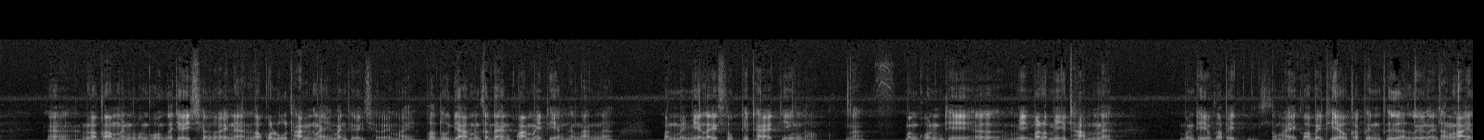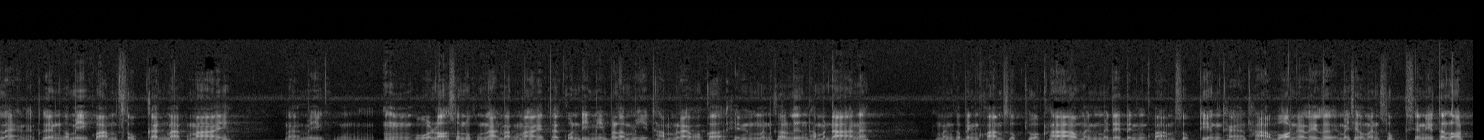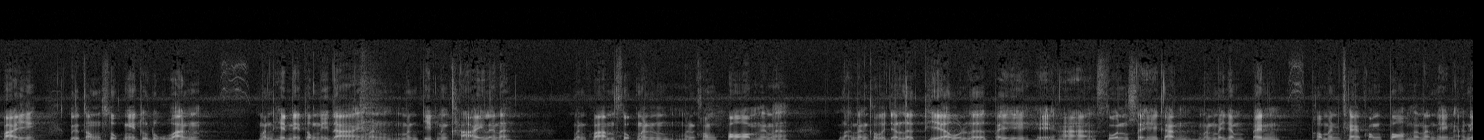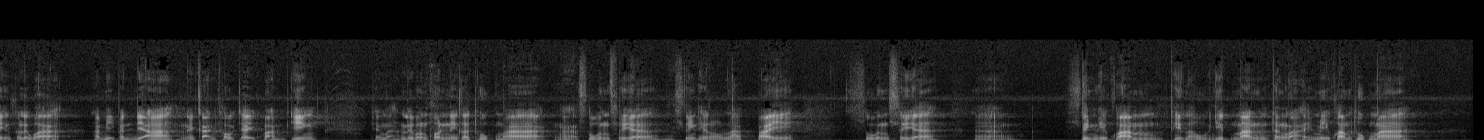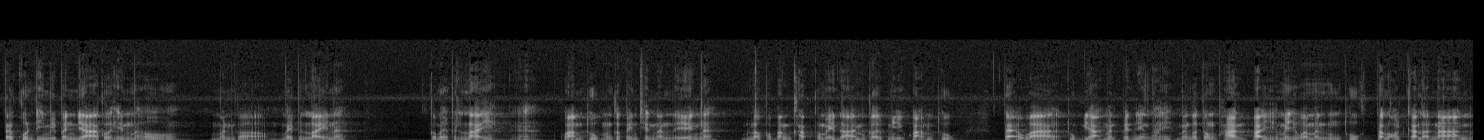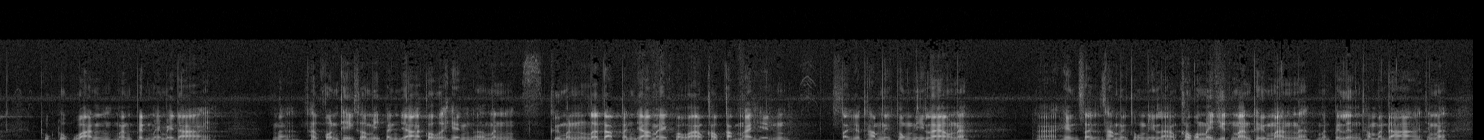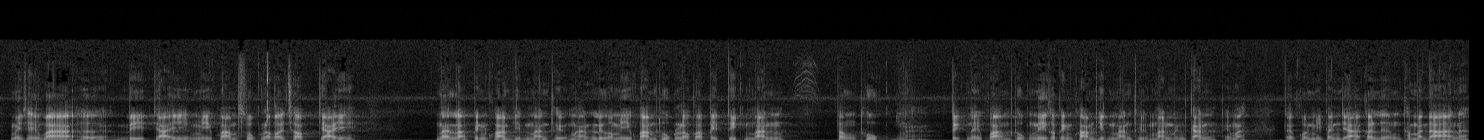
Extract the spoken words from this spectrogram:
แล้วก็มันบางคนก็เฉยเฉยนะเราก็รู้ทันไหมมันเฉยเฉยไหมเพราะทุกอย่างมันแสดงความไม่เที่ยงทั้งนั้นนะมันไม่มีอะไรสุขที่แท้จริงหรอกนะบางคนที่เออมีบารมีธรรมนะบางทีก็ไปสมัยก่อนไปเที่ยวกับเพื่อนๆหรืออะไรทั้งหลายแหล่เนี่ยเพื่อนก็มีความสุขกันมากมายนะมีหัวเราะสนุกสนานมากมาย แต่คนที่มีบารมีทำแล้วก็เห็นมันก็เรื่องธรรมดานะ มันก็เป็นความสุขชั่วคราว มันไม่ได้เป็นความสุขเที่ยงแท้ถาวรออะไรเลย ไม่ใช่ว่ามันสุขเช่นนี้ตลอดไป หรือต้องสุขนี้ทุกๆวัน มันเห็นในตรงนี้ได้มันมันจิตมันคลายเลยนะ มันความสุขมันมันของปลอมใช่ไหมหลังนั้นเขาก็จะเลิกเที่ยวเลิกไปเฮฮาสวนเสกัน มันไม่จำเป็น เพราะมันแค่ของปลอมเท่านั้นเองนะอันนี้ก็เรียกว่ามีปัญญาในการเข้าใจความจริงใช่ไหมหรือบางคนนี่ก็ทุกข์มากสูญเสียสิ่งที่เรารักไปสูญเสียสิ่งที่ความที่เรายึดมั่นทั้งหลายมีความทุกข์มาก แต่คนที่มีปัญญาก็เห็นมาโอ้มันก็ไม่เป็นไรนะ ก็ไม่เป็นไรความทุกข์มันก็เป็นเช่นนั้นเองนะ เราก็บังคับก็ไม่ได้มันก็มีความทุกข์แต่ว่าทุกอย่างมันเป็นอย่างไร มันก็ต้องผ่านไป ไม่ใช่ว่ามันต้องทุกข์ตลอดกาลนาน ทุกๆวันมันเป็นไม่ไม่ได้นะถ้าคนที่เขามีปัญญาก็เห็นว่ามันคือมันระดับปัญญาหมายความว่าเขากลับมาเห็นสัจธรรมในตรงนี้แล้วนะเห็นสัจธรรมในตรงนี้แล้วเขาก็ไม่ยึดมั่นถือมั่นนะมันเป็นเรื่องธรรมดาใช่ไหม ไม่ใช่ว่า เออ ดีใจมีความสุขแล้วก็ชอบใจ นั่นแหละเป็นความยึดมั่นถือมั่นหรือว่ามีความทุกข์เราก็ไปติดมันต้องทุกข์ติดในความทุกข์นี่ก็เป็นความยึดมั่นถือมั่นเหมือนกันใช่ไหมแต่คนมีปัญญาก็เรื่องธรรมดานะ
